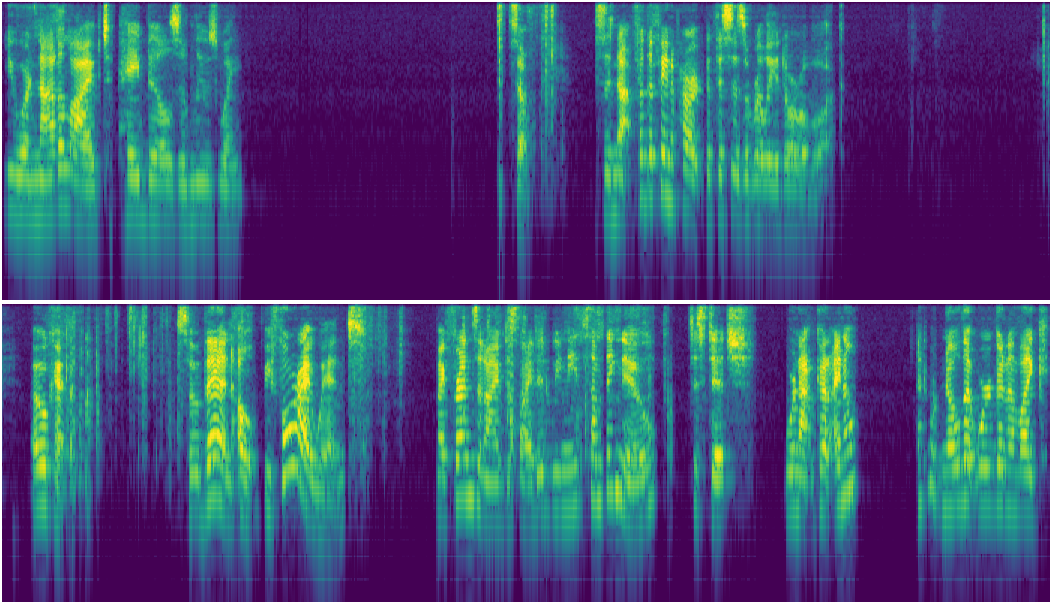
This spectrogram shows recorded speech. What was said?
You are not alive to pay bills and lose weight. So this is not for the faint of heart, but this is a really adorable book. Okay. So then, oh, before I went, my friends and I have decided we need something new to stitch. We're not gonna, I don't, I don't know that we're gonna like,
